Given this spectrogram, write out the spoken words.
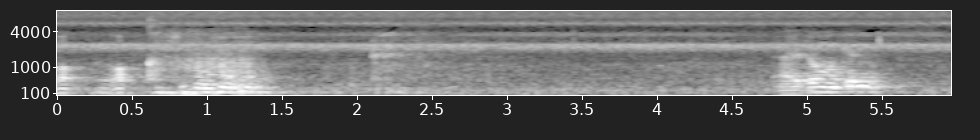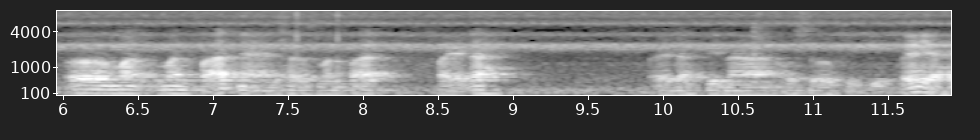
Wok wok. nah itu mungkin eh, ma- manfaatnya ya, salah satu manfaat faedah faedah tina usul fikih teh ya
